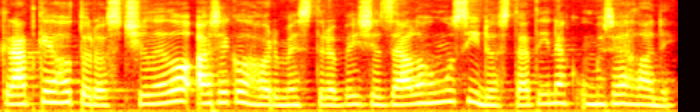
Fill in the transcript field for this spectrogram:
Krátkého to rozčililo a řekl hormistrovi, že zálohu musí dostat, jinak umře hlady.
